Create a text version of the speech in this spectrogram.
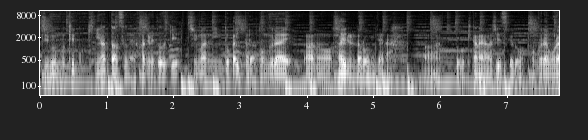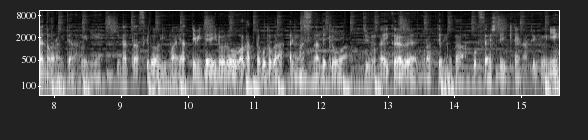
自分も結構気になったんですよね、始めた時。1万人とか言ったらどんぐらい、あの、入るんだろうみたいな。まあ、ちょっと汚い話ですけど、どんぐらいもらえるのかなみたいな風に気になったんですけど、今やってみていろいろ分かったことがあります。なんで今日は自分がいくらぐらいもらってるのかお伝えしていきたいなという風に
